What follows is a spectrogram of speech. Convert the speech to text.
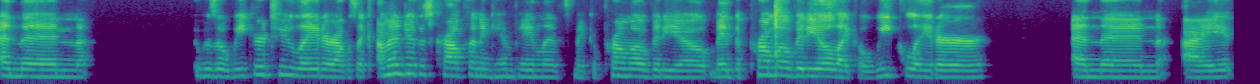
and then it was a week or two later. I was like, I'm gonna do this crowdfunding campaign. Let's make a promo video. Made the promo video like a week later and then I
